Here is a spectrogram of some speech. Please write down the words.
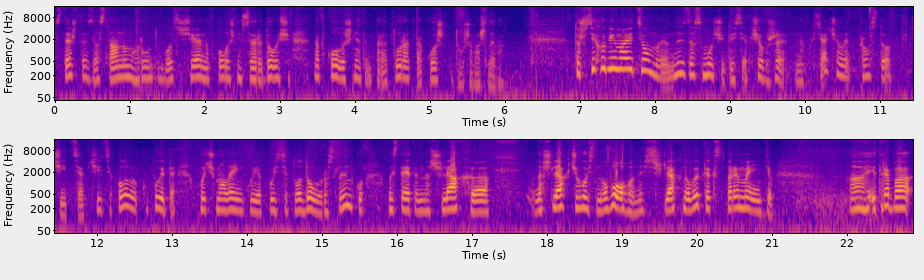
Стежте за станом ґрунту, бо ще навколишнє середовище, навколишня температура також дуже важлива. Тож всіх обіймаю цьому, не засмучуйтесь, якщо вже накосячили, просто вчіться, вчіться. Коли ви купуєте хоч маленьку якусь плодову рослинку, ви стаєте на шлях, е, на шлях чогось нового, на шлях нових експериментів. І треба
